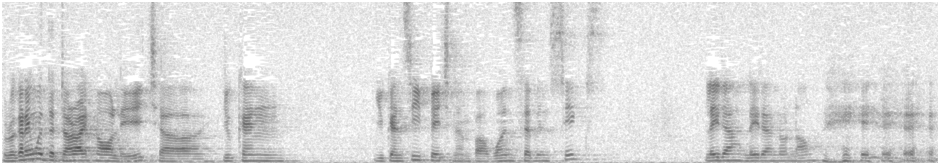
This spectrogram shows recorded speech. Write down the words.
so regarding with the direct knowledge, uh, you can you can see page number 176 later later not now.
